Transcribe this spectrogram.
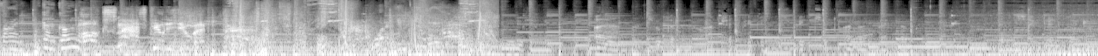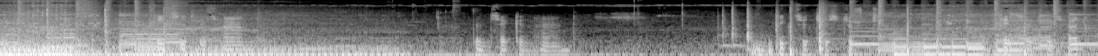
fine. We gotta go now. Hulk smash, beauty human. What are you doing? Iron Man superhero action figure. Let's fix it. Iron Man. Then second leg. Fix it his hand. Then second hand. Then fix it his chest. Fix it his head.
